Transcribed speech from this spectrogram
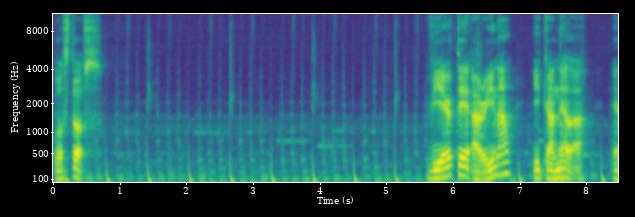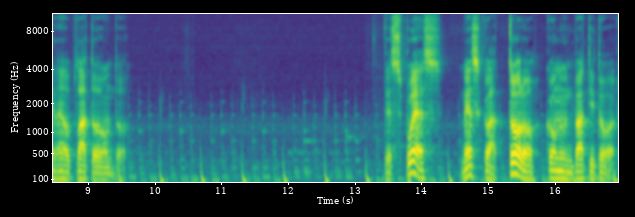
los dos. Vierte harina y canela en el plato hondo. Después, mezcla todo con un batidor.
